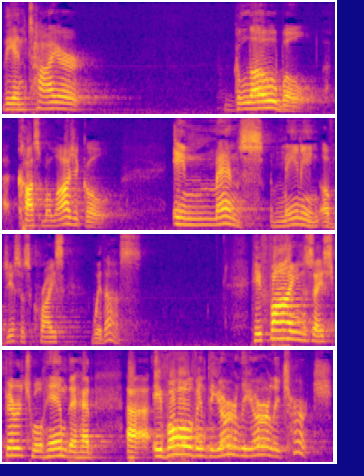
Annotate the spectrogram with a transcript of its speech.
the entire global cosmological, immense meaning of Jesus Christ with us. He finds a spiritual hymn that had uh, evolved in the early, early church.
